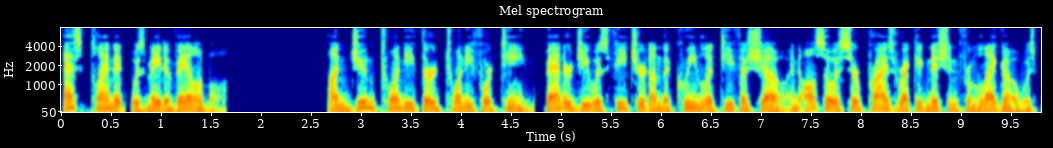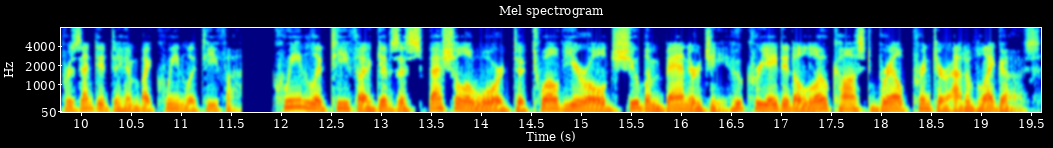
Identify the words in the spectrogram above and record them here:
S. Planet was made available. On June 23, 2014, Banerjee was featured on The Queen Latifah Show and also a surprise recognition from LEGO was presented to him by Queen Latifah. Queen Latifah gives a special award to 12-year-old Shubham Banerjee who created a low-cost Braille printer out of Legos.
